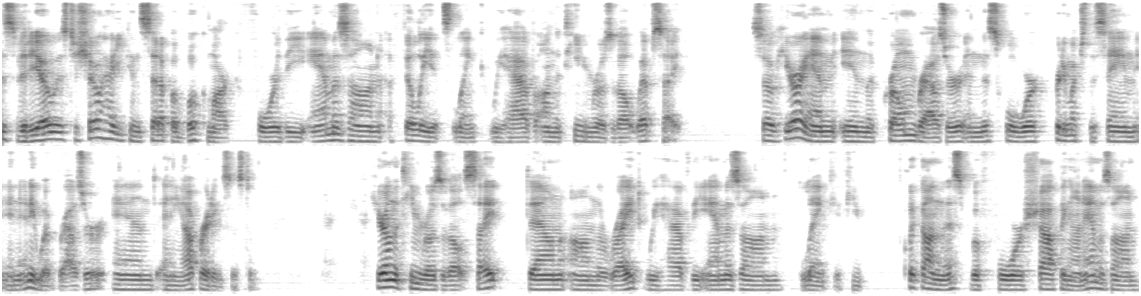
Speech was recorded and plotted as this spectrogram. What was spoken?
This video is to show how you can set up a bookmark for the Amazon affiliates link we have on the Team Roosevelt website. So here I am in the Chrome browser and this will work pretty much the same in any web browser and any operating system. Here on the Team Roosevelt site, down on the right we have the Amazon link. If you click on this before shopping on Amazon,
